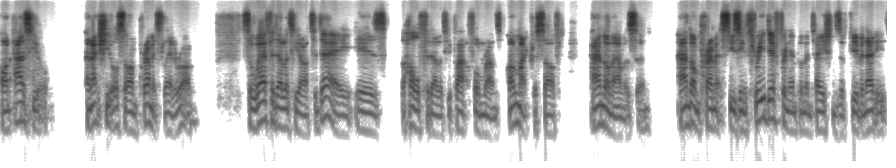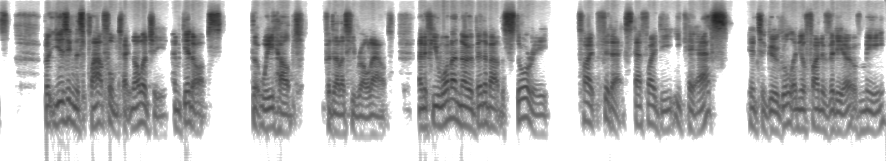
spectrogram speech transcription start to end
on Azure and actually also on premise later on. So where Fidelity are today is the whole Fidelity platform runs on Microsoft and on Amazon and on premise using three different implementations of Kubernetes, but using this platform technology and GitOps that we helped Fidelity rollout. And if you want to know a bit about the story, type FidEKS, F-I-D-E-K-S, into Google and you'll find a video of me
